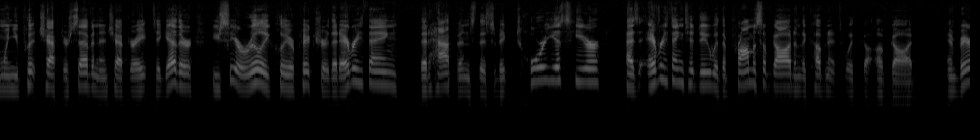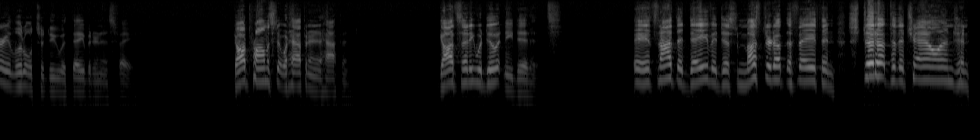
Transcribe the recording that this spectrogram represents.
and when you put chapter 7 and chapter 8 together, you see a really clear picture that everything that happens that's victorious here has everything to do with the promise of God and the covenant with of God, and very little to do with David and his faith. God promised it would happen, and it happened. God said he would do it, and he did it. It's not that David just mustered up the faith and stood up to the challenge and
